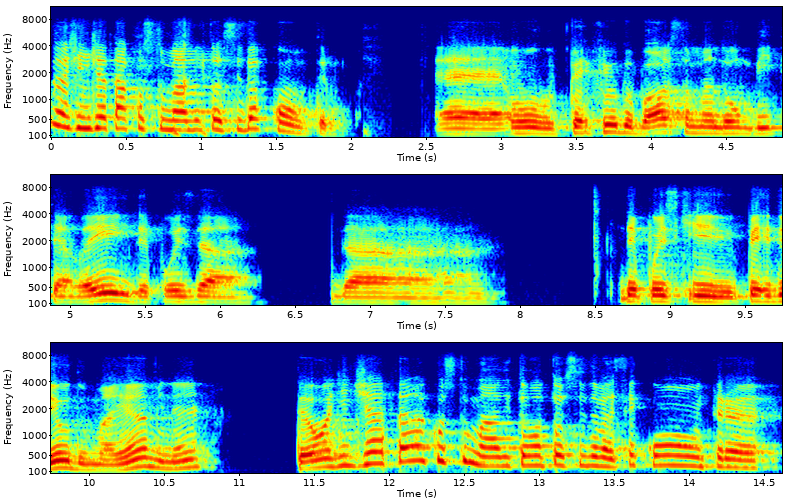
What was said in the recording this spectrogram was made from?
a gente já está acostumado a torcida contra. É, o perfil do Boston mandou um beat LA depois da, da, depois que perdeu do Miami, né? Então a gente já está acostumado. Então a torcida vai ser contra,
